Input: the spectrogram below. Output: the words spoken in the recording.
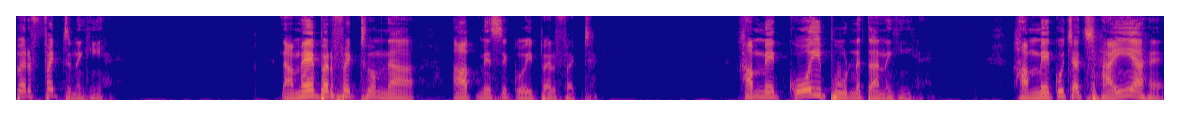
परफेक्ट नहीं है। ना मैं परफेक्ट हूँ, ना आप में से कोई परफेक्ट है। हम में कोई पूर्णता नहीं है। हम में कुछ अच्छाइयाँ हैं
